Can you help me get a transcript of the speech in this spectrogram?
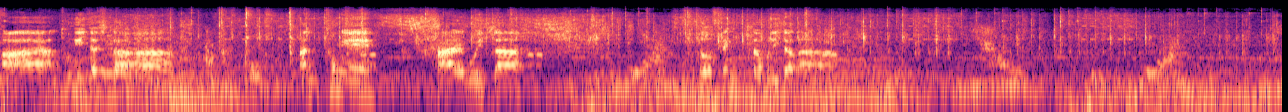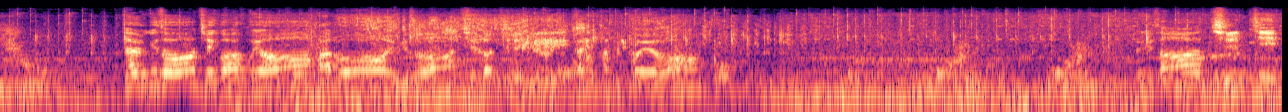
아, 안 통해 이 자식아. 안 통해. 다 알고 있다. 너 생더블이잖아. 자 여기서 제거하고요 바로 여기서 질러 찌르기까지 가줄 거예요 여기서 질지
